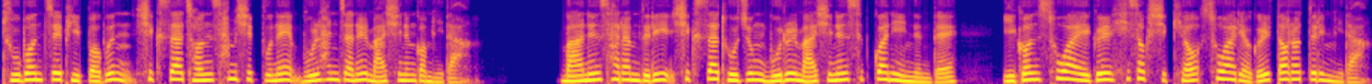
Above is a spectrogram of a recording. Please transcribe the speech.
두 번째 비법은 식사 전 30분에 물 한 잔을 마시는 겁니다. 많은 사람들이 식사 도중 물을 마시는 습관이 있는데 이건 소화액을 희석시켜 소화력을 떨어뜨립니다.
